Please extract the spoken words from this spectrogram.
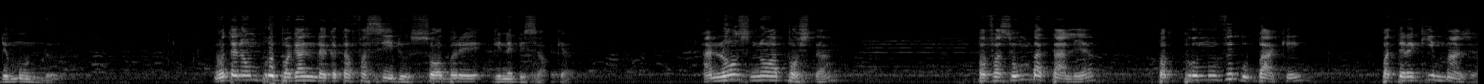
do mundo. Não tem uma propaganda que está fazendo sobre Guiné-Bissau. A nós não aposta para fazer uma batalha para promover o baque, para ter aqui imagem,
